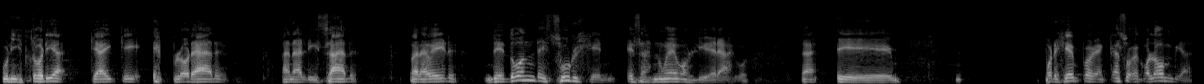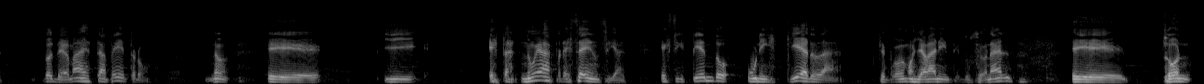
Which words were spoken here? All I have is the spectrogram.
una historia que hay que explorar, analizar, para ver de dónde surgen esos nuevos liderazgos. Eh, por ejemplo, en el caso de Colombia, donde además está Petro, eh, y estas nuevas presencias, existiendo una izquierda que podemos llamar institucional, son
